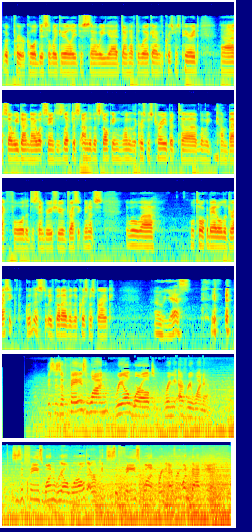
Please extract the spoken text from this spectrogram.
we pre-record this a week early just so we uh, don't have to work over the Christmas period. Uh, so we don't know what Santa's left us under the stocking, under the Christmas tree. But uh, when we come back for the December issue of Jurassic Minutes, we'll uh, we'll talk about all the Jurassic goodness that we've got over the Christmas break. Oh, yes. this is a phase one real world. Bring everyone in. This is a phase one real world. I repeat, this is a phase one. Bring everyone back in.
